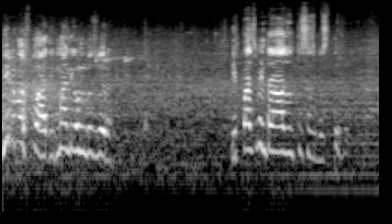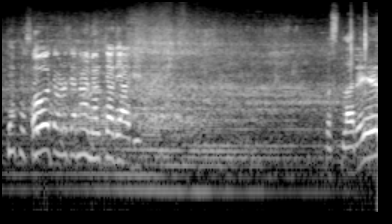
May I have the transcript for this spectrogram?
नीट बसतो आधी मांडी घेऊन बस बरं. हे पाच मिनिटांना अजून तसंच बसतो. हो तेवढं त्या नाम्याला चहा द्या आधी. बसला रे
